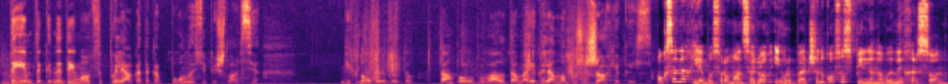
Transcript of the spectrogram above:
дим такий, не дим, а оце пиляка така повністю пішла вся. Вікно вибито, там повибивали, там, а як глянула, боже, жах якийсь. Оксана Хлєбус, Роман Царьов, Ігор Петченко, Суспільне новини, Херсон.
